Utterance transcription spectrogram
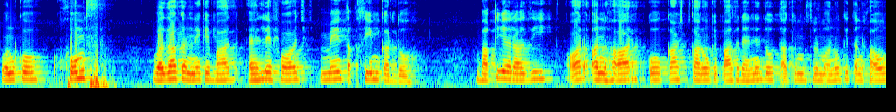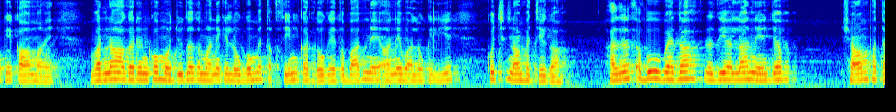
ان کو خمس وضع کرنے کے بعد اہل فوج میں تقسیم کر دو۔ باقی اراضی اور انہار کو کاشتکاروں کے پاس رہنے دو تاکہ مسلمانوں کی تنخواہوں کے کام آئیں۔ ورنہ اگر ان کو موجودہ زمانے کے لوگوں میں تقسیم کر دو گے تو بعد میں آنے والوں کے لیے کچھ نہ بچے گا۔ حضرت ابو عبیدہ رضی اللہ نے جب شام فتح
